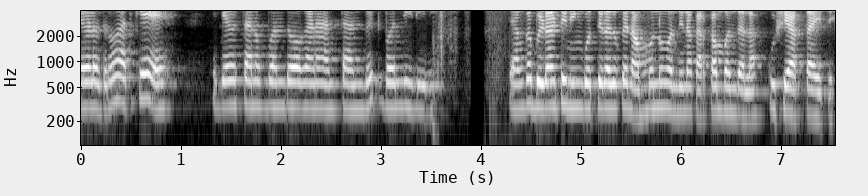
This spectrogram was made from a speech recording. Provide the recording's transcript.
ಹೇಳಿದ್ರು. ಅದಕ್ಕೆ ದೇವಸ್ಥಾನಕ್ಕೆ ಬಂದು ಹೋಗೋಣ ಅಂತ ಅಂದ್ಬಿಟ್ಟು ಬಂದಿದ್ದೀವಿ ಹೆಂಗ ಬಿಡಾಂಟಿ ನಿಂಗೆ ಗೊತ್ತಿರೋದಕ್ಕೆ ನಮ್ಮನ್ನು ಒಂದಿನ ಕರ್ಕೊಂಬಂದಲ್ಲ ಖುಷಿ ಆಗ್ತಾ ಐತಿ.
